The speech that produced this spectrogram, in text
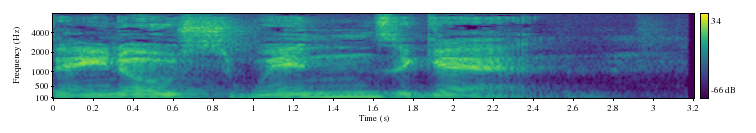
Thanos wins again.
